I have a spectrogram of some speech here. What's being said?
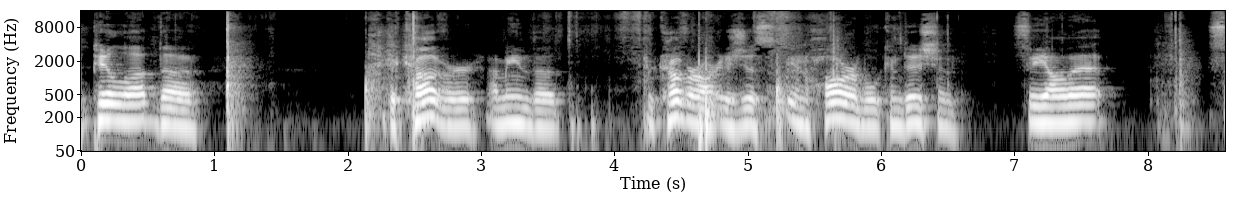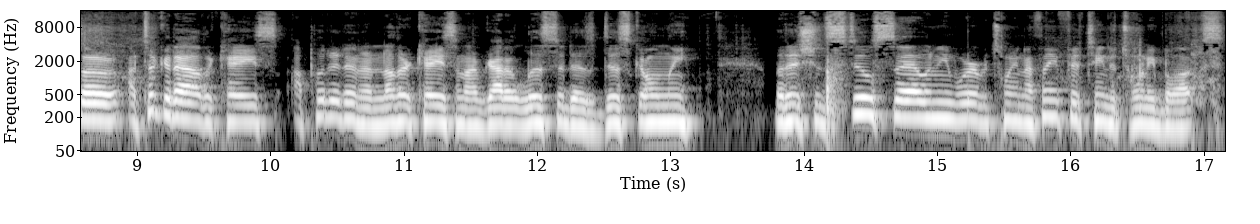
peel up the the cover, I mean the the cover art is just in horrible condition. See all that? So I took it out of the case. I put it in another case and I've got it listed as disc only. But it should still sell anywhere between, I think, 15 to 20 bucks.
